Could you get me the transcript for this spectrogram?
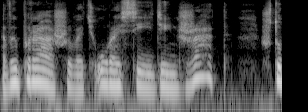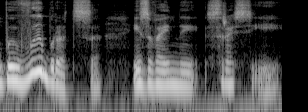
выпрашивать у России деньжат, чтобы выбраться из войны с Россией.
